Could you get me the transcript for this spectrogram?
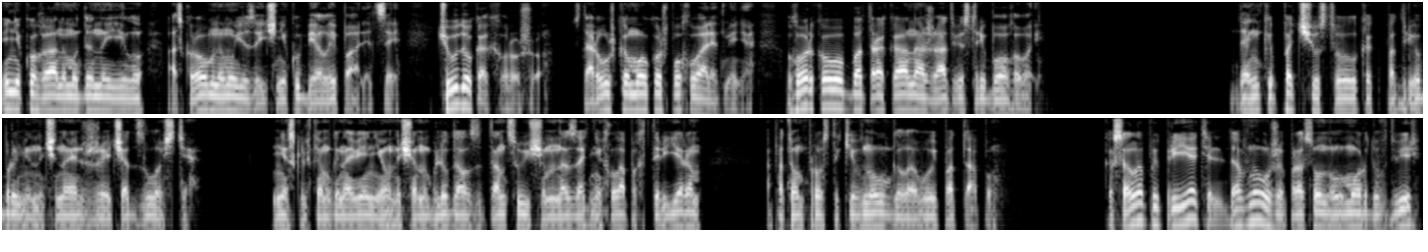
и не куганому Даниилу, а скромному язычнику белой палицы. Чудо как хорошо! Старушка Мокуш похвалит меня. Горького батрака на жатве Стребоговой». Данька почувствовал, как под ребрами начинает сжечь от злости. Несколько мгновений он еще наблюдал за танцующим на задних лапах терьером, а потом просто кивнул головой по тапу. Косолапый приятель давно уже просунул морду в дверь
